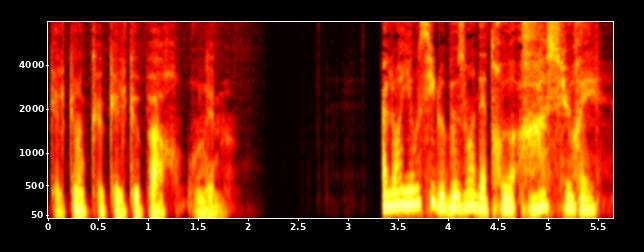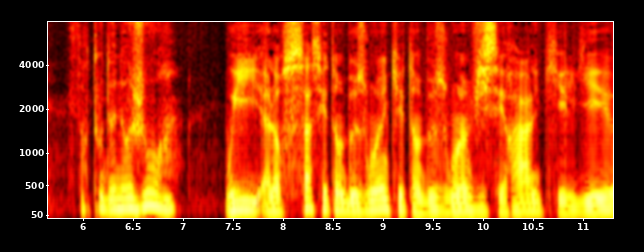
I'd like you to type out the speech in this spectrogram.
quelqu'un que quelque part on aime. Alors il y a aussi le besoin d'être rassuré, surtout de nos jours. Oui, alors ça c'est un besoin qui est un besoin viscéral, qui est lié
